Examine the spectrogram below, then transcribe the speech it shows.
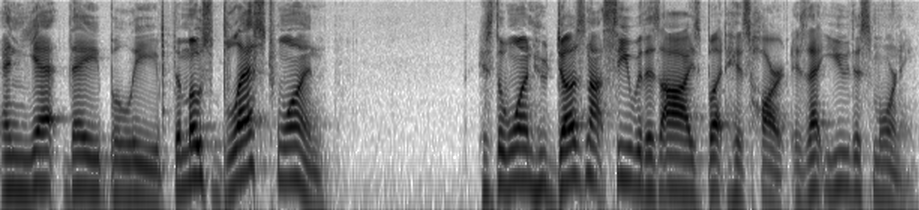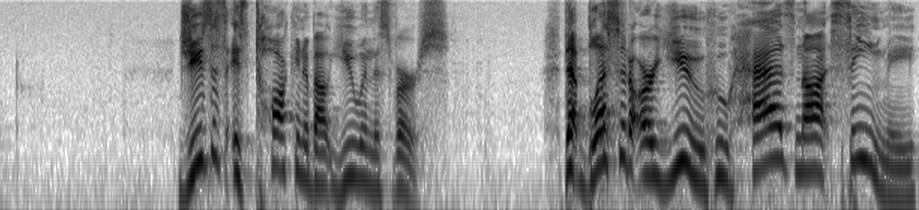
and yet they believe. The most blessed one is the one who does not see with his eyes, but his heart. Is that you this morning? Jesus is talking about you in this verse. That blessed are you who has not seen me,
